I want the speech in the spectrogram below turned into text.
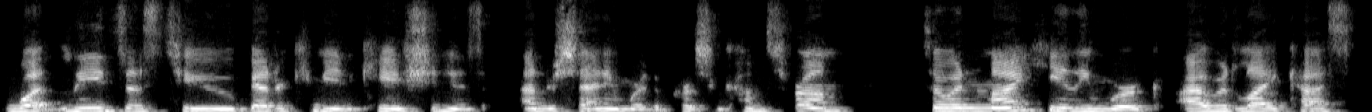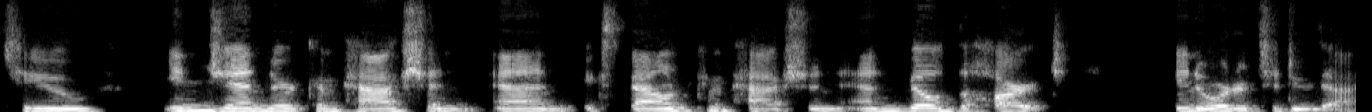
What leads us to better communication is understanding where the person comes from. So, in my healing work, I would like us to engender compassion and expound compassion and build the heart in order to do that.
